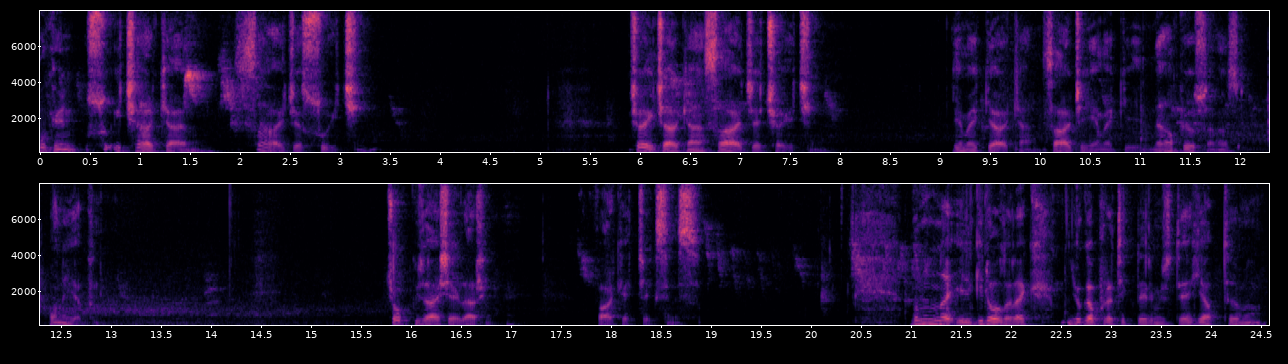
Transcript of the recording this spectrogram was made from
bugün su içerken sadece su için. Çay içerken sadece çay için. Yemek yerken sadece yemek yiyin. Ne yapıyorsanız onu yapın. Çok güzel şeyler fark edeceksiniz. Bununla ilgili olarak yoga pratiklerimizde yaptığım,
